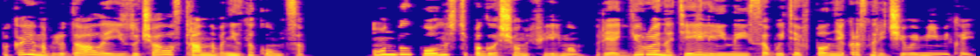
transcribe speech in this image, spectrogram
Пока я наблюдала и изучала странного незнакомца, он был полностью поглощен фильмом, реагируя на те или иные события вполне красноречивой мимикой.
